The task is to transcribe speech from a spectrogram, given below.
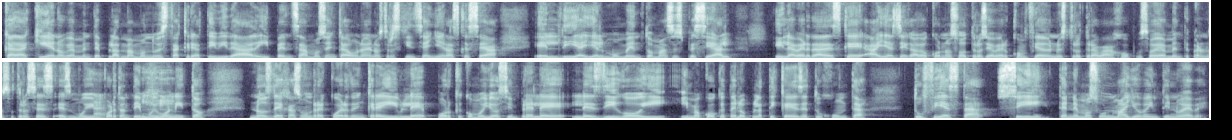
Cada quien, obviamente, plasmamos nuestra creatividad y pensamos en cada una de nuestras quinceañeras que sea el día y el momento más especial. Y la verdad es que hayas llegado con nosotros y haber confiado en nuestro trabajo, pues obviamente para nosotros es, es muy importante y muy bonito. Nos dejas un recuerdo increíble porque como yo siempre le, les digo y, y me acuerdo que te lo platiqué desde tu junta, tu fiesta, sí, tenemos un mayo 29.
